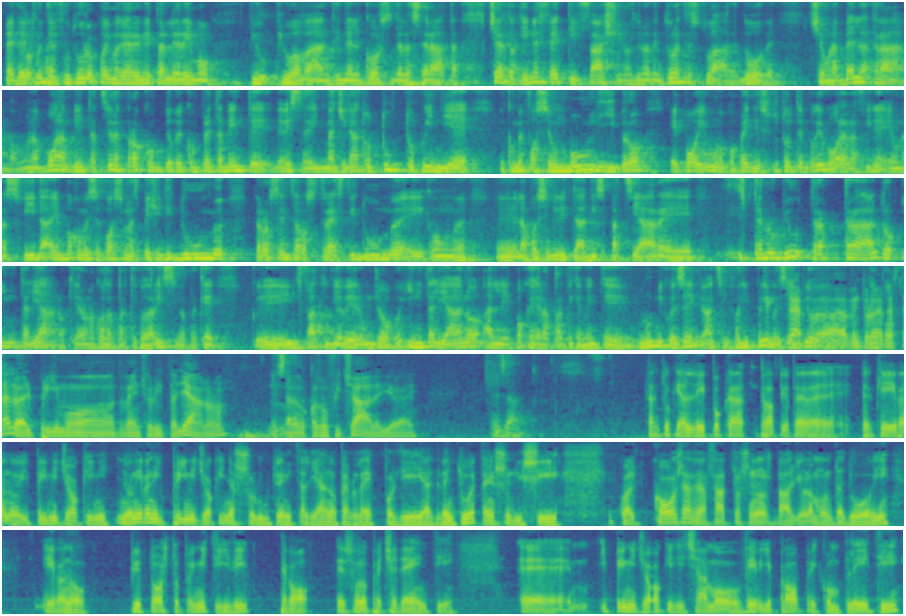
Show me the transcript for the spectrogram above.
Beh, del, del futuro poi magari ne parleremo più, più, avanti nel corso della serata. Certo che in effetti il fascino di un'avventura testuale dove c'è una bella trama, una buona ambientazione, però com- dove completamente deve essere immaginato tutto, quindi è, è, come fosse un buon libro e poi uno può prendersi tutto il tempo che vuole, alla fine è una sfida, è un po' come se fosse una specie di Doom, però senza lo stress di Doom e con eh, la possibilità di spaziare per lo più tra, tra, l'altro in italiano, che era una cosa particolarissima perché eh, il fatto di avere un gioco in italiano all'epoca era praticamente l'unico esempio, anzi il primo sì, esempio. Certo, Avventura nel Castello è il primo adventure italiano, no? Esatto. Una cosa ufficiale direi. Esatto. Tanto che all'epoca, proprio per, perché erano i primi giochi, in, non erano i primi giochi in assoluto in italiano per l'Apple, di avventure penso di sì, qualcosa aveva fatto se non sbaglio la Mondadori, erano piuttosto primitivi, però eh, sono precedenti. Eh, I primi giochi, diciamo, veri e propri, completi,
